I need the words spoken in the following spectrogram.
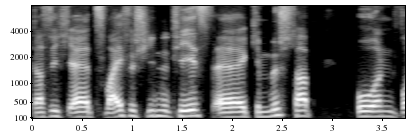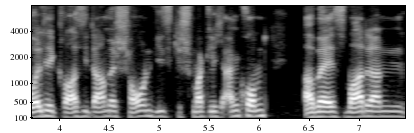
dass ich äh, zwei verschiedene Tees äh, gemischt habe und wollte quasi damals schauen, wie es geschmacklich ankommt. Aber es war dann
